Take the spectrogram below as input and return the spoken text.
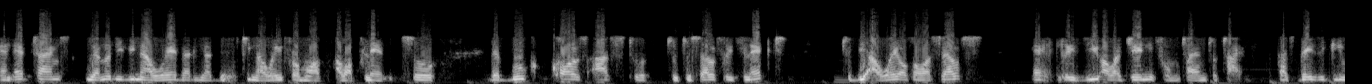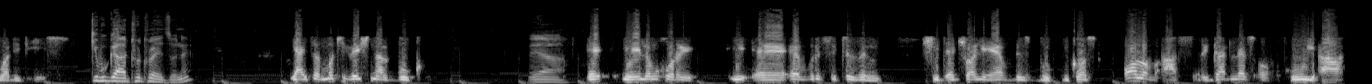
and at times we are not even aware that we are drifting away from our, our plan so the book calls us to, to, to self-reflect, to be aware of ourselves, and review our journey from time to time. That's basically what it is. ke buka ya thotloetso ne Yeah, it's a motivational book. Yeah e leng gore, every citizen should actually have this book because all of us, regardless of who we are,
